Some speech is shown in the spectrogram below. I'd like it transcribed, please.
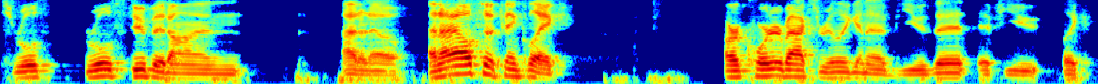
it's rules rules stupid on I don't know. And I also think like our quarterback's really going to abuse it if you like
